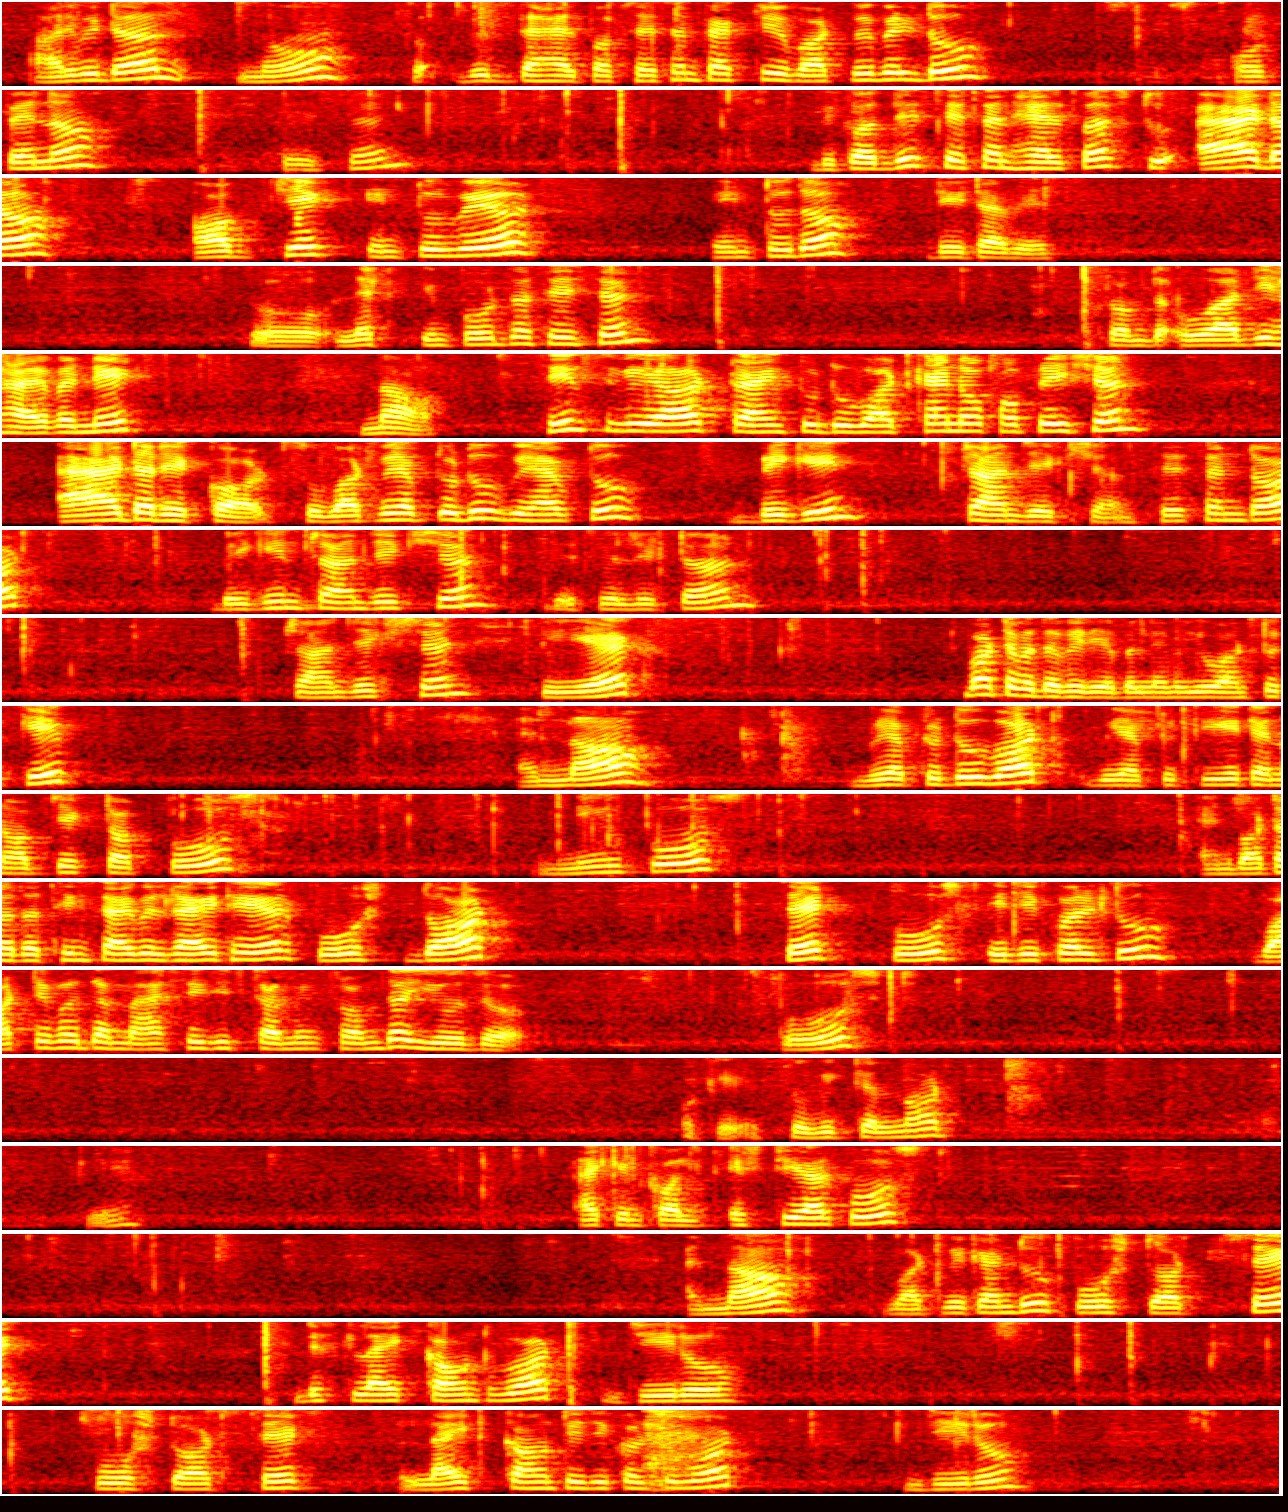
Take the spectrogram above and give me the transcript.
are we done? No. So with the help of session factory what we will do? Open a session. Because this session help us to add a object into where? Into the database so let's import the session from the org hibernate. Now since we are trying to do what kind of operation? Add a record. So what we have to do? We have to begin transaction. Session dot begin transaction. This will return transaction tx whatever the variable name you want to keep. And now we have to do what? We have to create an object of post new post. And what are the things I will write here? Post dot set post is equal to whatever the message is coming from the user. Post. Okay so we cannot okay. I can call it str post. And now what we can do? Post dot set dislike count what? 0 post dot set like count is equal to what? 0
